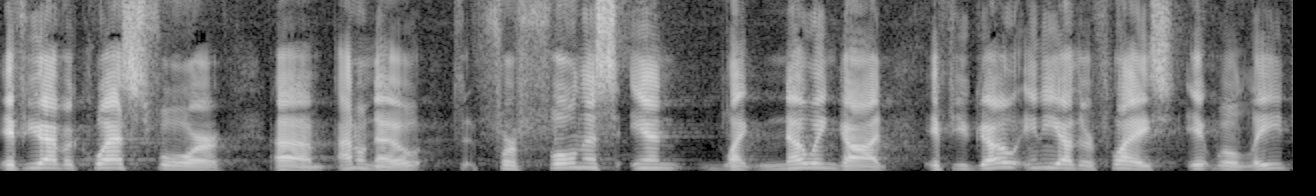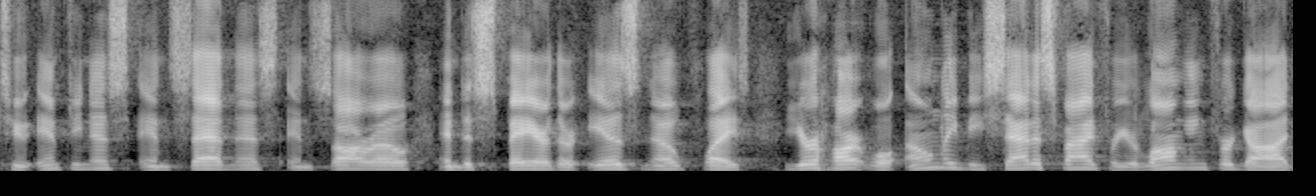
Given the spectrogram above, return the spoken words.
If you have a quest for, um, I don't know, for fullness in like knowing God, if you go any other place, it will lead to emptiness and sadness and sorrow and despair. There is no place. Your heart will only be satisfied for your longing for God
